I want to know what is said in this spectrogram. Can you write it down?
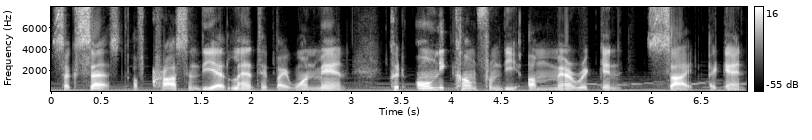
success of crossing the Atlantic by one man could only come from the American side. Again,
